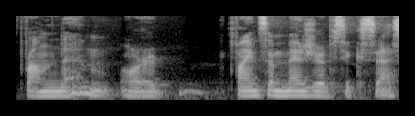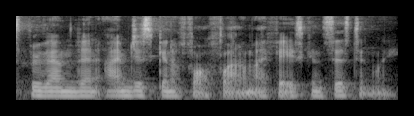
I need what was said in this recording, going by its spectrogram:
from them or find some measure of success through them, then I'm just gonna fall flat on my face consistently.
